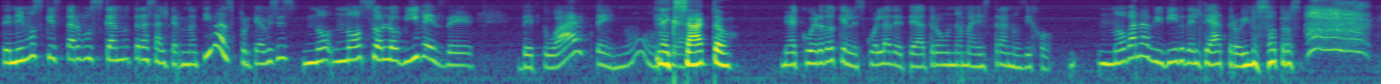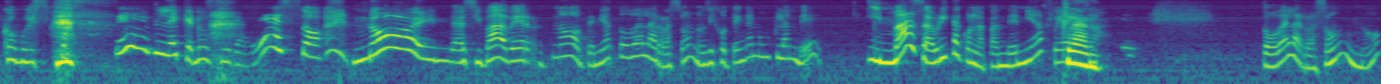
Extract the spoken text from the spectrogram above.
tenemos que estar buscando otras alternativas porque a veces no, no solo vives de, tu arte, ¿no? Exacto. Me acuerdo que en la escuela de teatro una maestra nos dijo, no van a vivir del teatro y nosotros, ¡Ah! ¿Cómo es posible que nos diga eso? No, y así va a haber. No, tenía toda la razón, nos dijo, tengan un plan B. Y más ahorita con la pandemia fue claro. toda la razón, ¿no?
